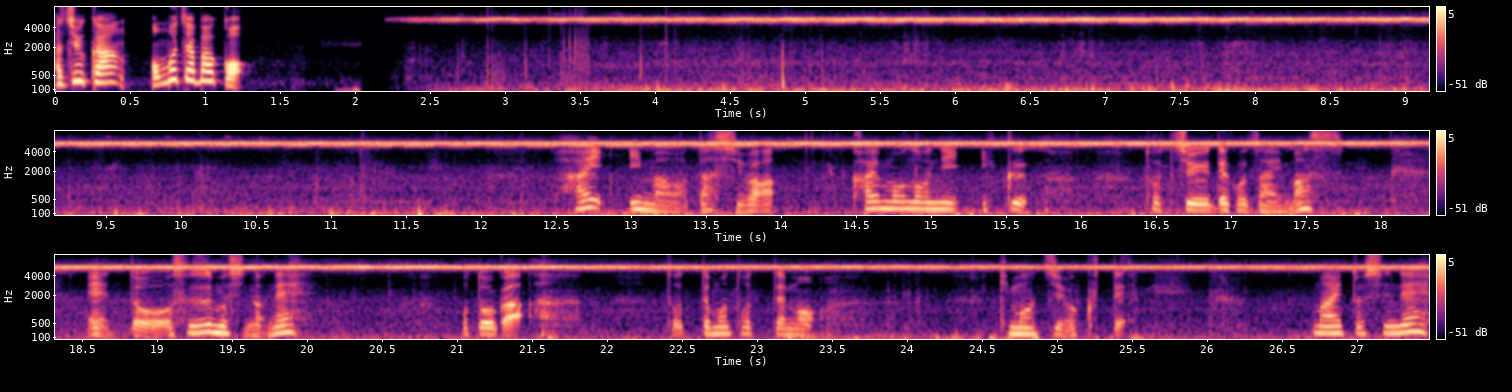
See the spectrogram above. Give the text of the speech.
アジュカンおもちゃ箱。はい今私は買い物に行く途中でございます。えっとスズムシのね音がとってもとっても気持ちよくて毎年ね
